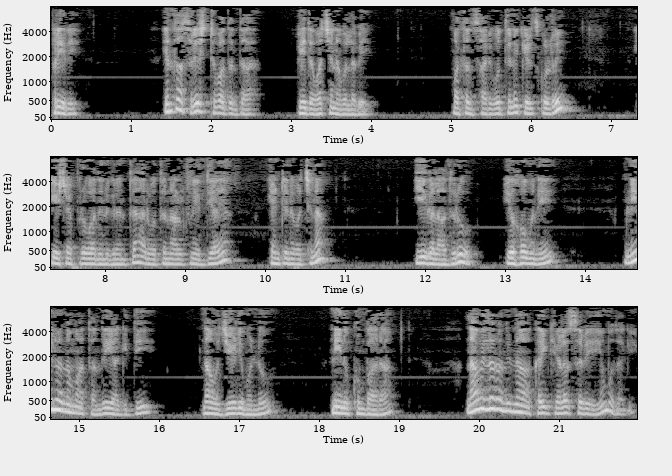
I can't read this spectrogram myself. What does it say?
ಪ್ರಿಯರೇ, ಎಂಥ ಶ್ರೇಷ್ಠವಾದಂತಹ ವೇದ ವಚನವಲ್ಲವೇ ಮತ್ತೊಂದು ಸಾರಿ ಓದ್ತೇನೆ, ಕೇಳಿಸ್ಕೊಳ್ರಿ. ಏಷ ಪ್ರವಾದನ ಗ್ರಂಥ ಅರವತ್ನಾಲ್ಕನೇ ಅಧ್ಯಾಯ ಎಂಟನೇ ವಚನ. ಈಗಲಾದರೂ ಯಹೋವನೇ, ನೀನು ನಮ್ಮ ತಂದೆಯಾಗಿದ್ದಿ, ನಾವು ಜೇಡಿ ಮಣ್ಣು, ನೀನು ಕುಂಬಾರ, ನಾವೆಲ್ಲರೂ ನಿನ್ನ ಕೈ ಕೆಲಸವೇ ಎಂಬುದಾಗಿ.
